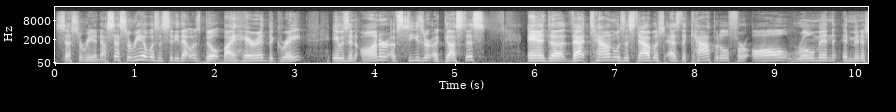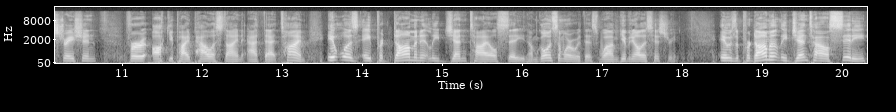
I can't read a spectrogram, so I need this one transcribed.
Caesarea. Now, Caesarea was a city that was built by Herod the Great. It was in honor of Caesar Augustus. And uh, that town was established as the capital for all Roman administration for occupied Palestine at that time. It was a predominantly Gentile city. Now, I'm going somewhere with this while I'm giving you all this history. It was a predominantly Gentile city,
